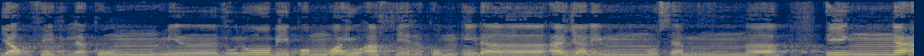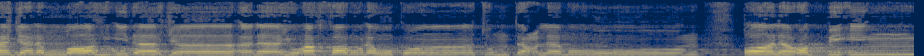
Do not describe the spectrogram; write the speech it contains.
يغفر لكم من ذنوبكم ويؤخركم إلى أجل مسمى. إن أجل الله إذا جاء لا يؤخر لو كنتم تعلمون. قال رب إني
